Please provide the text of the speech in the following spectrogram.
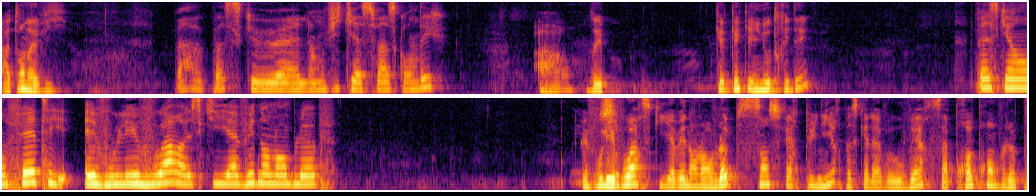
à ton avis, parce qu'elle a envie qu'elle se fasse gronder. Ah, vous avez quelqu'un qui a une autre idée? Parce qu'en fait, elle voulait voir ce qu'il y avait dans l'enveloppe. Elle voulait voir ce qu'il y avait dans l'enveloppe sans se faire punir parce qu'elle avait ouvert sa propre enveloppe.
